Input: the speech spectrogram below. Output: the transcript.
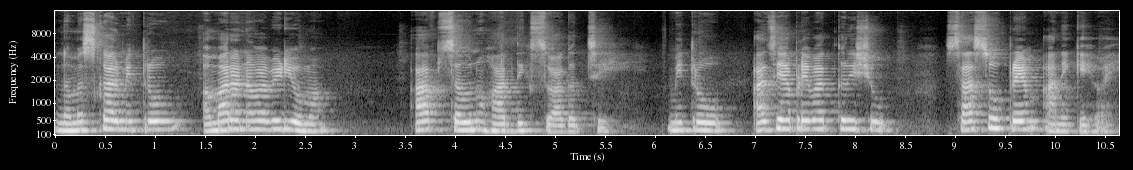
નમસ્કાર મિત્રો, અમારા નવા વિડીયોમાં આપ સૌનું હાર્દિક સ્વાગત છે. મિત્રો, આજે આપણે વાત કરીશું સાસો પ્રેમ આને કહેવાય.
